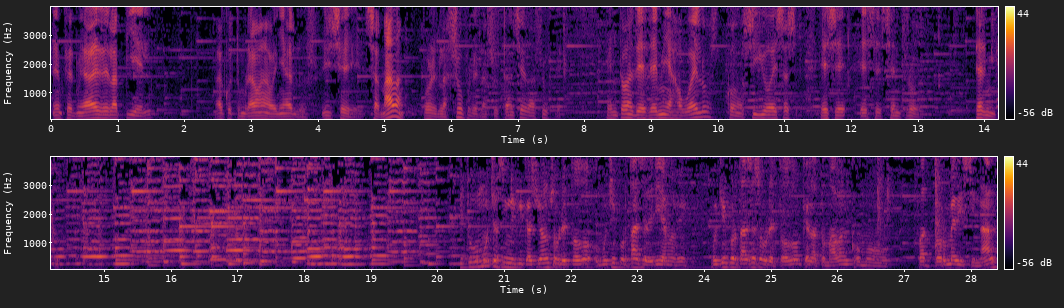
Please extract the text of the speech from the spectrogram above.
enfermedades de la piel, acostumbraban a bañarlos y se sanaban por el azufre, la sustancia del azufre. Entonces, desde mis abuelos conocí yo esas, ese, ese centro térmico. Tuvo mucha significación, sobre todo, mucha importancia, diría más bien, mucha importancia sobre todo que la tomaban como factor medicinal,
